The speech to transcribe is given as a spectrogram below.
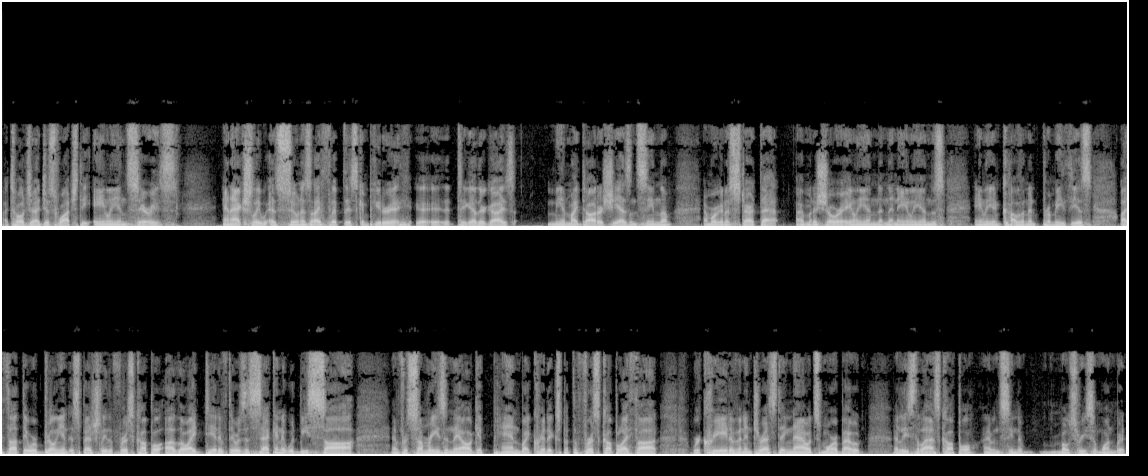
I told you I just watched the Alien series. And actually, as soon as I flip this computer uh, uh, together, guys, me and my daughter, she hasn't seen them, and we're going to start that. I'm going to show her Alien and then Aliens, Alien Covenant, Prometheus. I thought they were brilliant, especially the first couple. Although I did, if there was a second, it would be Saw. And for some reason, they all get panned by critics. But the first couple I thought were creative and interesting. Now it's more about, at least the last couple. I haven't seen the most recent one, but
